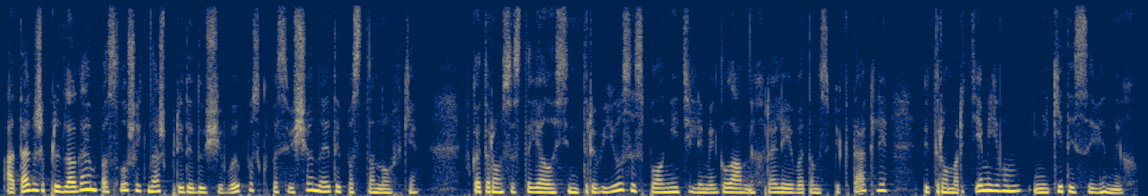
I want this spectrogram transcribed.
А также предлагаем послушать наш предыдущий выпуск, посвященный этой постановке, в котором состоялось интервью с исполнителями главных ролей в этом спектакле Петром Артемьевым и Никитой Савиных.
